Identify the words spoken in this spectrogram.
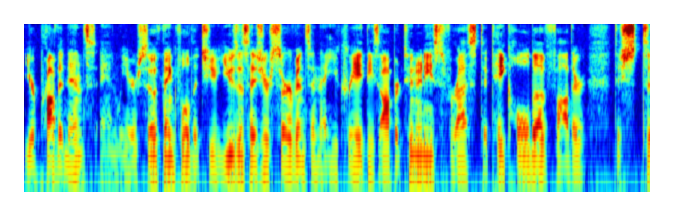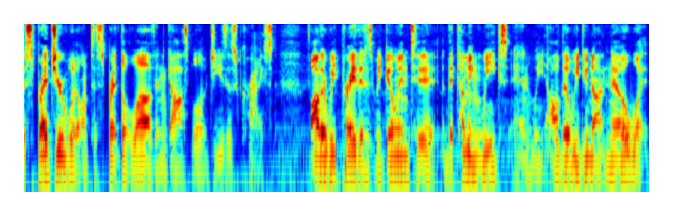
your providence, and we are so thankful that you use us as your servants and that you create these opportunities for us to take hold of, Father, to, sh- to spread your will and to spread the love and gospel of Jesus Christ. Father, we pray that as we go into the coming weeks, and we, although we do not know what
